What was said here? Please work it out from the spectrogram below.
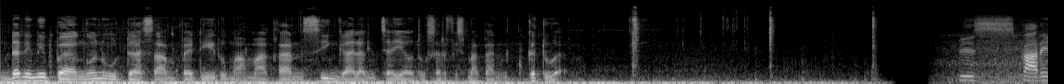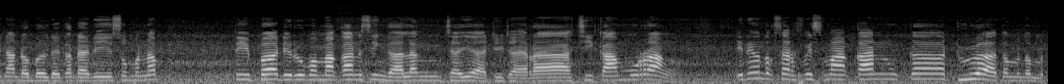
Dan ini bangun udah sampai di rumah makan Singgalang Jaya untuk servis makan kedua. Bis Karina double decker dari Sumeneb tiba di rumah makan Singgalang Jaya di daerah Cikamurang. Ini untuk servis makan kedua, teman-teman.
